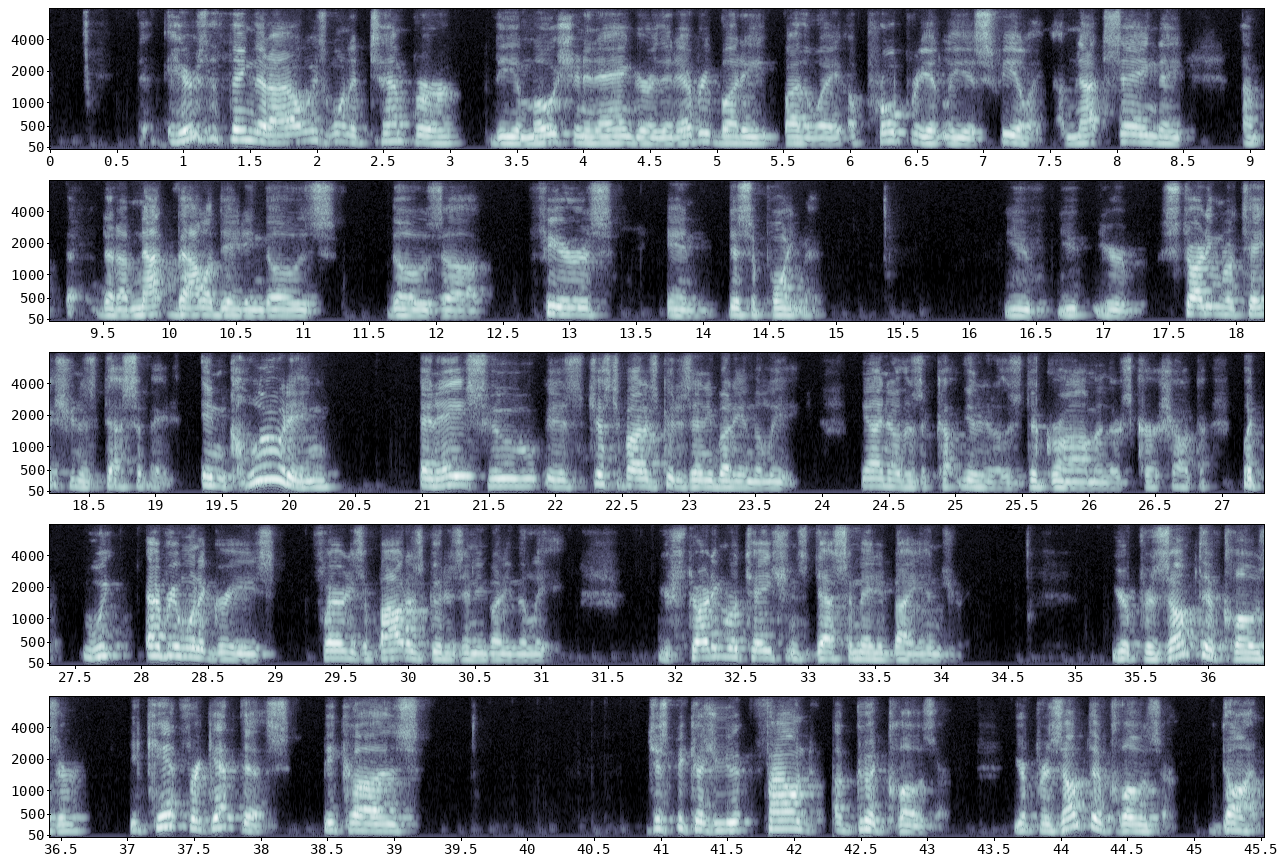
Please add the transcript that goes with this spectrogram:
here's the thing that I always want to temper the emotion and anger that everybody, by the way, appropriately is feeling. I'm not saying they um, that I'm not validating those those uh, fears and disappointment you, you your starting rotation is decimated, including an ace who is just about as good as anybody in the league. Yeah, I know there's a you know there's Degrom and there's Kershaw, but we everyone agrees Flaherty's about as good as anybody in the league. Your starting rotation's decimated by injury. Your presumptive closer, you can't forget this because just because you found a good closer, your presumptive closer done.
